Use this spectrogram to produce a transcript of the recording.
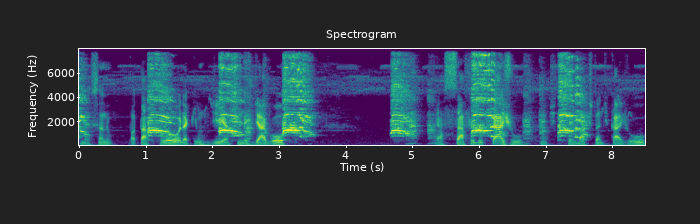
Começando botar flor daqui uns dias, mês de agosto. É a safra do caju. A gente tem bastante caju.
